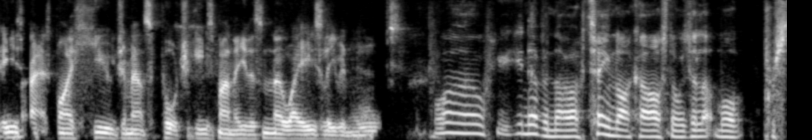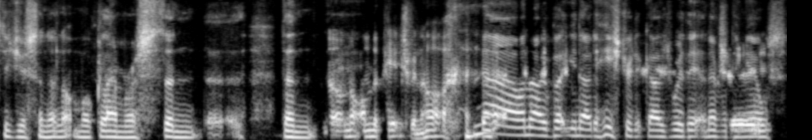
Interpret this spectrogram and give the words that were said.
He's backed by huge amounts of Portuguese money. There's no way he's leaving Wolves. Well, you, you never know. A team like Arsenal is a lot more prestigious and a lot more glamorous than uh, than. No, not on the pitch, we're not. No, I know, but you know the history that goes with it and everything True. else.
